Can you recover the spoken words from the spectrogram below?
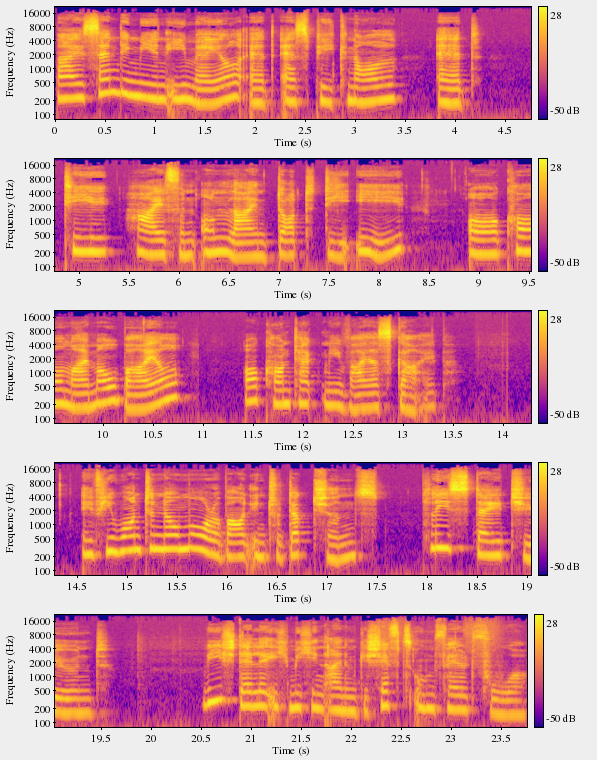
by sending me an email at spknoll at t-online.de or call my mobile or contact me via Skype. If you want to know more about introductions, please stay tuned. Wie stelle ich mich in einem Geschäftsumfeld vor?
